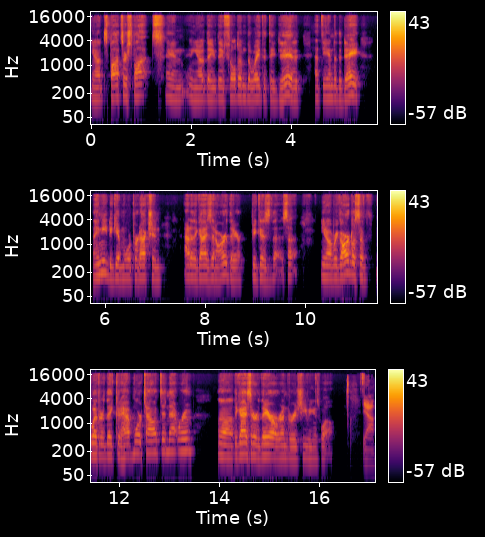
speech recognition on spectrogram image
you know, spots are spots, and, you know they they filled them the way that they did. At the end of the day, they need to get more production out of the guys that are there because the so you know, regardless of whether they could have more talent in that room, uh, the guys that are there are underachieving as well. Yeah,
